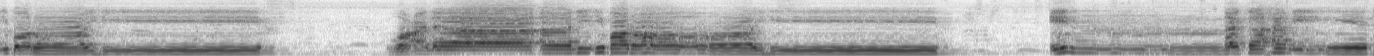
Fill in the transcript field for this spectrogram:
إبراهيم وعلى آل إبراهيم إنك حميد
